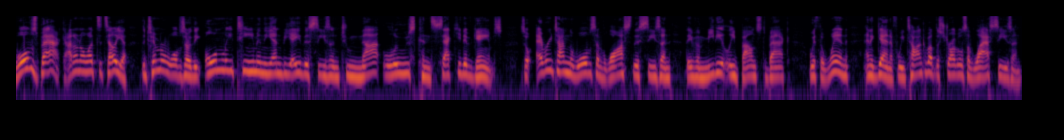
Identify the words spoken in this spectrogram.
Wolves back. I don't know what to tell you. The Timberwolves are the only team in the NBA this season to not lose consecutive games. So every time the Wolves have lost this season, they've immediately bounced back with a win. And again, if we talk about the struggles of last season,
